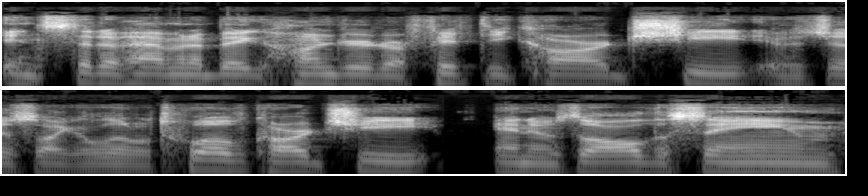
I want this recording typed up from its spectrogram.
instead of having a big 100 or 50 card sheet, it was just like a little 12 card sheet and it was all the same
